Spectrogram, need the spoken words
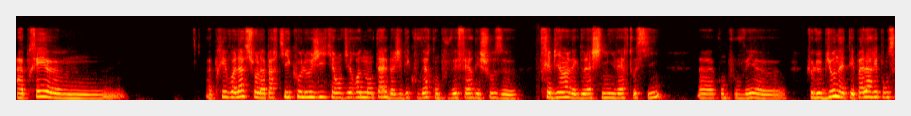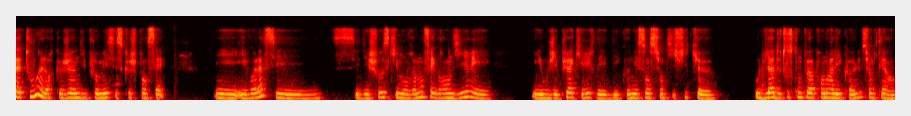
Après, après voilà, sur la partie écologique et environnementale, bah, j'ai découvert qu'on pouvait faire des choses très bien avec de la chimie verte aussi, euh, qu'on pouvait, euh, que le bio n'était pas la réponse à tout, alors que jeune diplômé, c'est ce que je pensais. Et, voilà, c'est des choses qui m'ont vraiment fait grandir et, et où j'ai pu acquérir des, connaissances scientifiques euh, au-delà de tout ce qu'on peut apprendre à l'école, sur le terrain.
